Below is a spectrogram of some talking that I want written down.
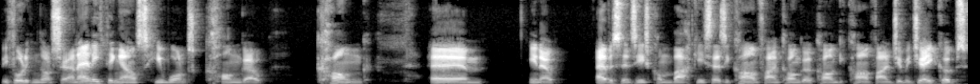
before he can concentrate on anything else, he wants Kongo. Kong. Um, you know, Ever since he's come back, he says he can't find Kongo Kong, he can't find Jimmy Jacobs.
